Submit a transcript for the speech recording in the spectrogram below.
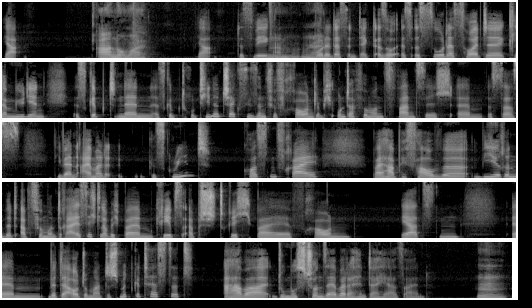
ja. Ah, normal. Ja, Deswegen ja. wurde das entdeckt. Also es ist so, dass heute Chlamydien, es gibt einen, es gibt Routinechecks, die sind für Frauen, glaube ich, unter 25, ähm, ist das, die werden einmal gescreent, kostenfrei. Bei HPV-Viren wird ab 35, glaube ich, beim Krebsabstrich bei Frauenärzten ähm, wird da automatisch mitgetestet. Aber du musst schon selber dahinterher sein. Hm.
